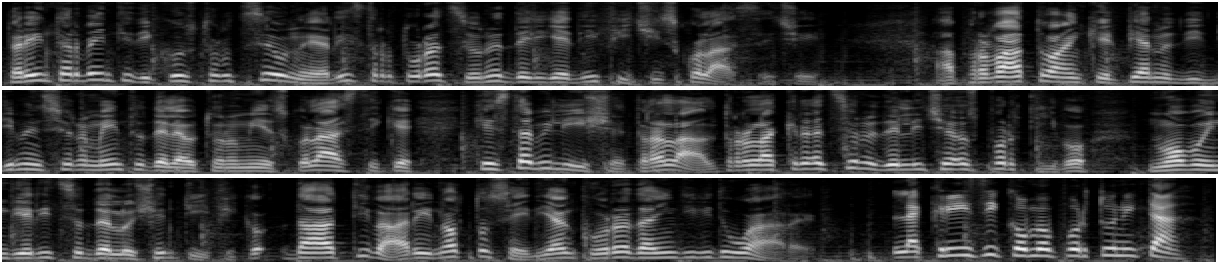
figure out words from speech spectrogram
per interventi di costruzione e ristrutturazione degli edifici scolastici. Approvato anche il piano di dimensionamento delle autonomie scolastiche che stabilisce tra l'altro la creazione del liceo sportivo, nuovo indirizzo dello scientifico da attivare in otto sedi ancora da individuare. La crisi come opportunità.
